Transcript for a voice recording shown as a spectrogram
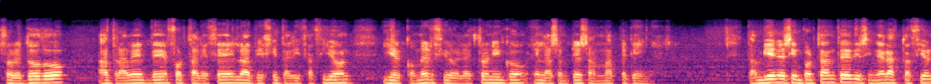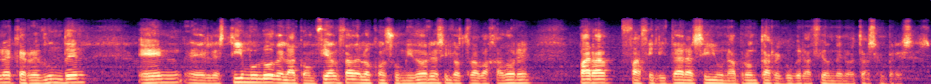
sobre todo a través de fortalecer la digitalización y el comercio electrónico en las empresas más pequeñas. También es importante diseñar actuaciones que redunden en el estímulo de la confianza de los consumidores y los trabajadores para facilitar así una pronta recuperación de nuestras empresas.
